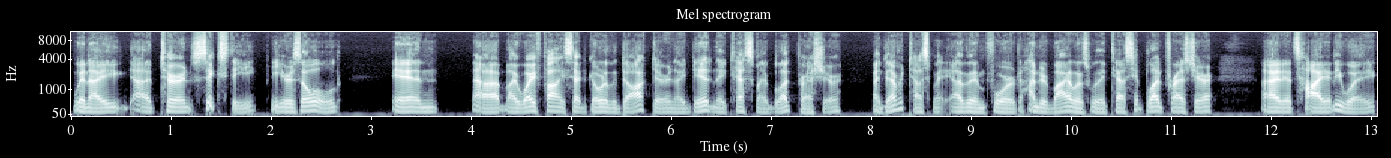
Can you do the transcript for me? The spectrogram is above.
when I uh, turned 60 years old. And uh, my wife finally said, go to the doctor. And I did. And they test my blood pressure. I never test my, other than for 100 milers where they test your blood pressure and it's high anyway.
